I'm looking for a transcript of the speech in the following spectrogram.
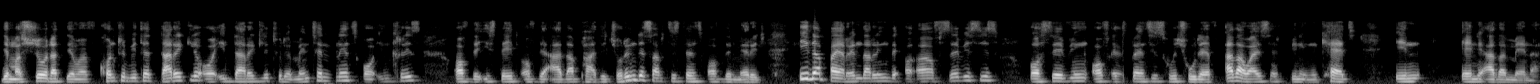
they must show that they have contributed directly or indirectly to the maintenance or increase of the estate of the other party during the subsistence of the marriage, either by rendering the, uh, of services or saving of expenses which would have otherwise have been incurred in any other manner.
